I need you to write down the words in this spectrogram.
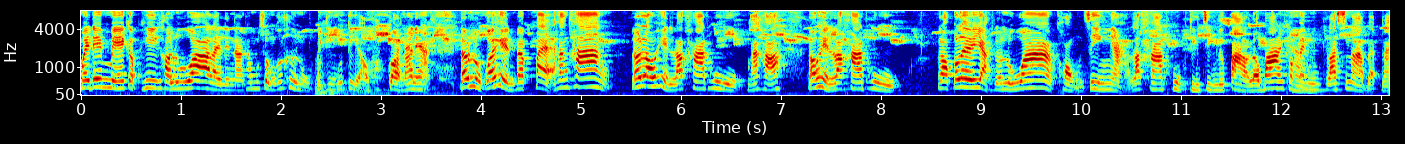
ไม่ได้เมคกับพี่เขารู้ว่าอะไรเลยนะท่านผู้ชมก็คือหนูไปกินก๋วยเตี๋ยว ก่อนหน้าเนี้ยแล้วหนูก็เห็นแบบแปะข้างๆ แล้วเราเห็นราคาถูกนะคะ เราเห็นราคาถูก เราก็เลยอยากจะรู้ว่าของจริงเนี่ยราคาถูกจริง ๆ หรือเปล่าแล้วบ้านเขาค่ะเป็นลักษณะแบบไหน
